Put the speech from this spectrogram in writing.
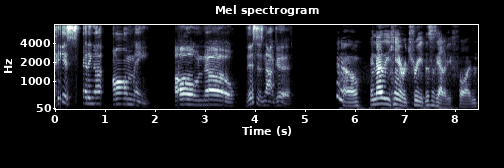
He is setting up on me. Oh no, this is not good. You know. And now that you can't retreat, this has got to be fun.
